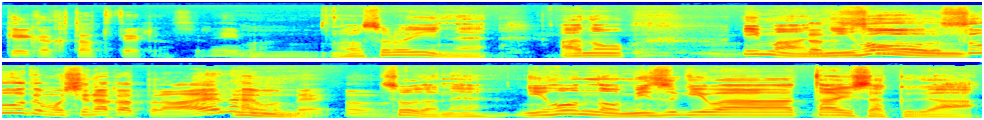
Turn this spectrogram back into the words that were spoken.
計画立ててるんですよね今。あそれいいね。あの、今だって日そ本。うそうでもしなかったら会えないもんね。うん。そうだね。日本の水際対策が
